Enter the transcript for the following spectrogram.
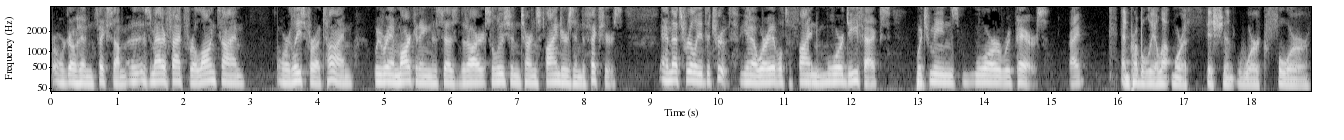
or go ahead and fix them. As a matter of fact, for a long time, or at least for a time, we ran marketing that says that our solution turns finders into fixers. And that's really the truth. You know, we're able to find more defects, which means more repairs, right? And probably a lot more efficient work for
